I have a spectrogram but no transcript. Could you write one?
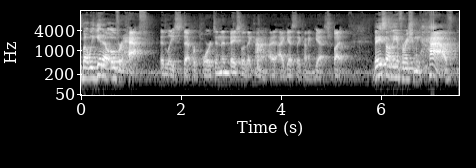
but we get a, over half at least that reports, and then basically they kind of, I, I, guess they kind of guess. But based on the information we have,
